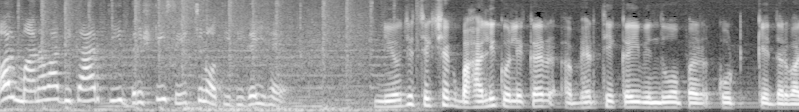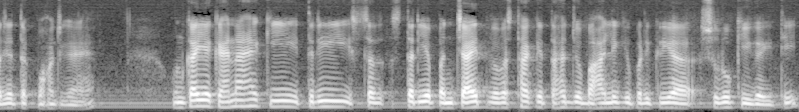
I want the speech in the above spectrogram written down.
और मानवाधिकार की दृष्टि से चुनौती दी गई है। नियोजित शिक्षक बहाली को लेकर अभ्यर्थी कई बिंदुओं पर कोर्ट के दरवाजे तक पहुँच गए हैं। उनका यह कहना है कि त्रिस्तरीय पंचायत व्यवस्था के तहत जो बहाली की प्रक्रिया शुरू की गई थी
